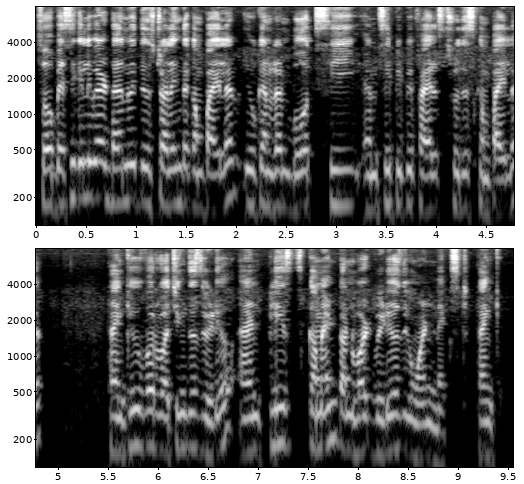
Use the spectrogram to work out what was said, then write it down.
So basically we are done with installing the compiler. You can run both C and CPP files through this compiler. Thank you for watching this video and please comment on what videos you want next. Thank you.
